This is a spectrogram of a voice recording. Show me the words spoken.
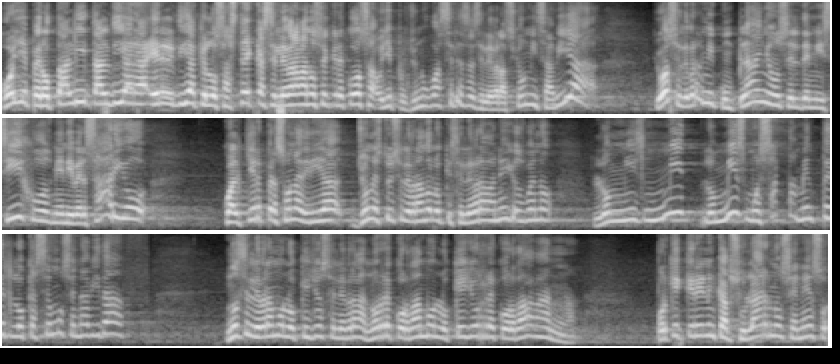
Oye, pero tal y tal día era, el día que los aztecas celebraban no sé qué cosa. Oye, pues yo no voy a hacer esa celebración, ni sabía. Yo voy a celebrar mi cumpleaños, el de mis hijos, mi aniversario. Cualquier persona diría, yo no estoy celebrando lo que celebraban ellos. Bueno, lo mismo, lo mismo exactamente es lo que hacemos en Navidad. No celebramos lo que ellos celebraban, no recordamos lo que ellos recordaban. ¿Por qué querer encapsularnos en eso?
